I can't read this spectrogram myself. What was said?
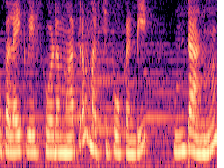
ఒక లైక్ వేసుకోవడం మాత్రం మర్చిపోకండి. ఉంటాను.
